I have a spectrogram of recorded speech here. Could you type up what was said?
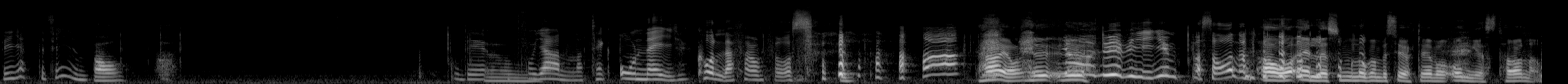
Det är jättefint. Ja, Och det Ehm. får hjärnan att tänka, åh nej, kolla framför oss. här ja. Nu, ja, nu, nu är vi i gympasalen. ja, eller som någon besökare var, ångesthörnan.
